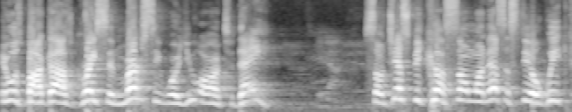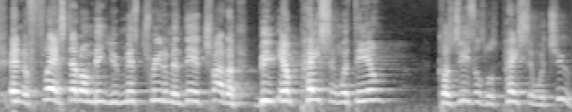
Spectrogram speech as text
It was by God's grace and mercy where you are today. So just because someone else is still weak in the flesh, that don't mean you mistreat them and then try to be impatient with them, because Jesus was patient with you.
